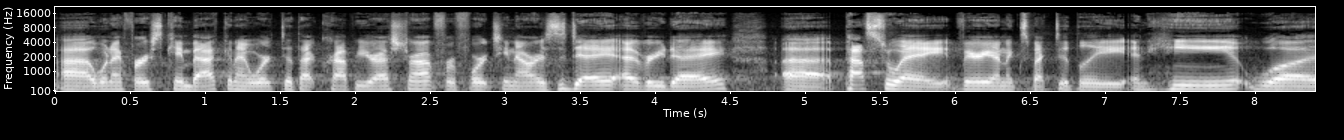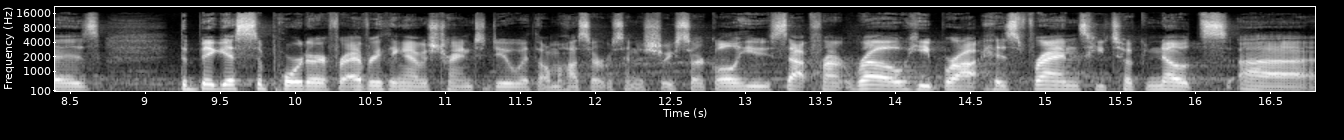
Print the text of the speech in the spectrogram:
uh, when I first came back and I worked at that crappy restaurant for 14 hours a day, every day, uh, passed away very unexpectedly. And he was the biggest supporter for everything I was trying to do with Omaha Service Industry Circle. He sat front row, he brought his friends, he took notes. Uh,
